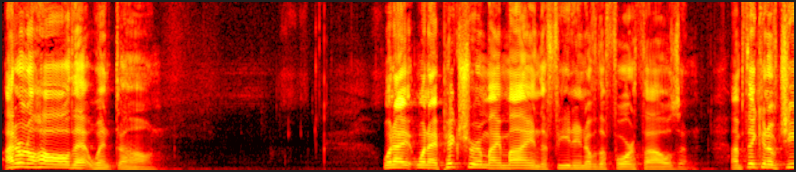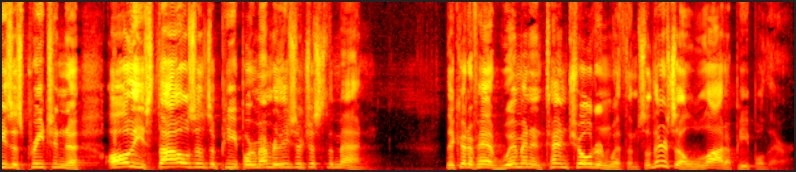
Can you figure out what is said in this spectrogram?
I don't know how all that went down. When I, when I picture in my mind the feeding of the 4,000, I'm thinking of Jesus preaching to all these thousands of people. Remember, these are just the men. They could have had women and 10 children with them, so there's a lot of people there.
